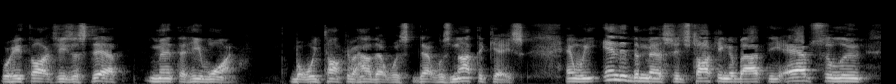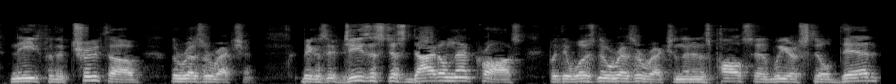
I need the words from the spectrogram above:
where he thought Jesus' death meant that he won. But we talked about how that was, that was not the case. And we ended the message talking about the absolute need for the truth of the resurrection. Because if Jesus just died on that cross, but there was no resurrection, then as Paul said, we are still dead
